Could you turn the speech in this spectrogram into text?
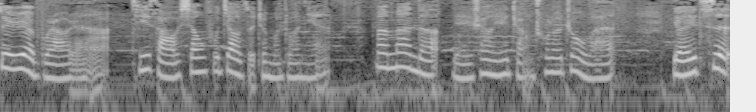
岁月不饶人啊！鸡嫂相夫教子这么多年，慢慢的脸上也长出了皱纹。有一次，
